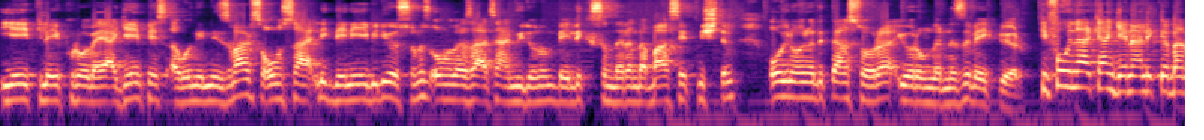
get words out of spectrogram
EA Play Pro veya Game Pass aboneliğiniz varsa 10 saatlik deneyebiliyorsunuz. Onu da zaten videonun belli kısımlarında bahsetmiştim. Oyun oynadıktan sonra yorumlarınızı bekliyorum. FIFA oynarken genellikle ben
